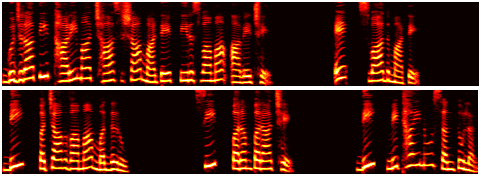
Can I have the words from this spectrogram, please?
ગુજરાતી થાળીમાં છાસ શા માટે પીરસવામાં આવે છે? એ, સ્વાદ માટે. બી, પચાવવામાં મદરૂપ સી, પરંપરા છે. ડી, મીઠાઈનું સંતુલન.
